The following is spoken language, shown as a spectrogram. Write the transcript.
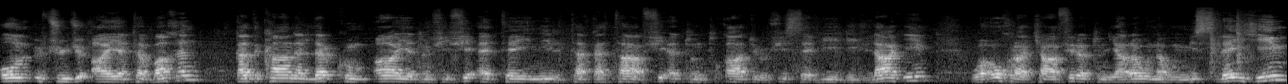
On üçüncü ayete bakın. قد كان لكم آية في فئتين التقتا فئة تقاتل في سبيل الله وأخرى كافرة يرونهم مثليهم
